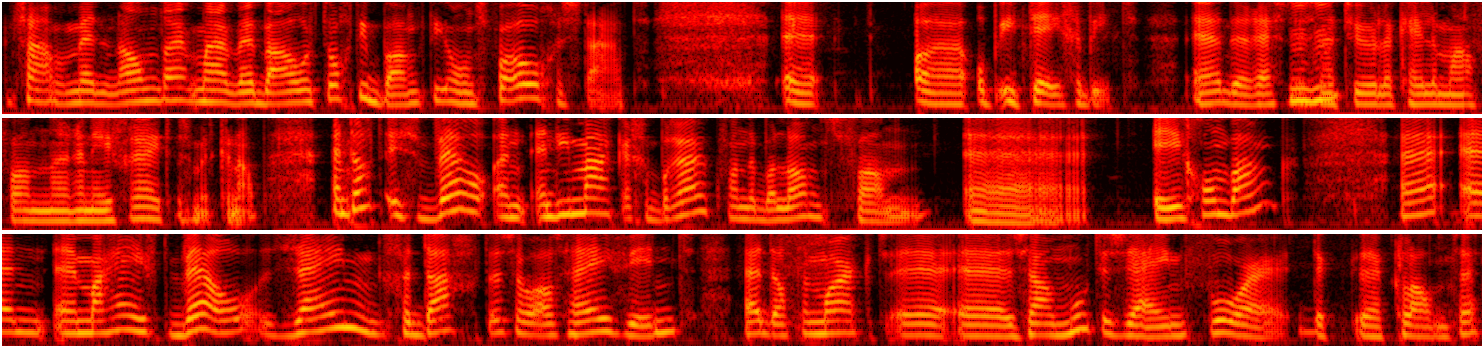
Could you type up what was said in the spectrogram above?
Samen met een ander. Maar wij bouwen toch die bank die ons voor ogen staat. Uh, uh, op IT-gebied. De rest mm -hmm. is natuurlijk helemaal van uh, René Vrijters met Knap. En dat is wel een, en die maken gebruik van de balans van. Uh, en, uh, maar hij heeft wel zijn gedachten, zoals hij vindt... Dat de markt zou moeten zijn voor de klanten...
